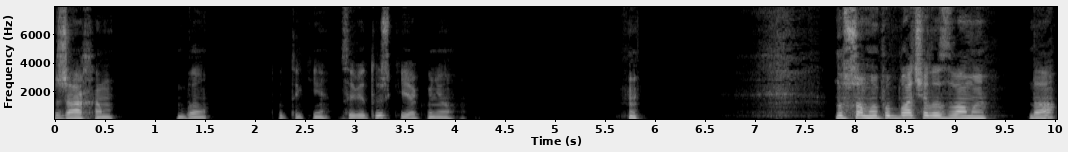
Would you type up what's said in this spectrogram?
жахом, бо тут такі завітушки, як у нього. Ну що, ми побачили з вами, да?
